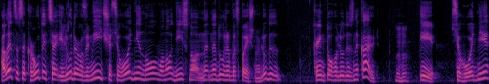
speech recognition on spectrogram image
Але це все крутиться, і люди розуміють, що сьогодні ну, воно дійсно не, не дуже безпечно. Люди, крім того, люди зникають. І сьогодні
